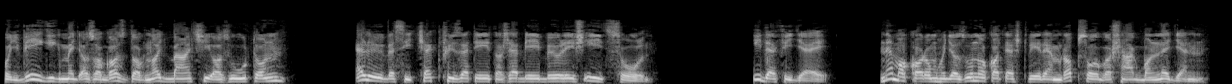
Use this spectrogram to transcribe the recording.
hogy végigmegy az a gazdag nagybácsi az úton, előveszi csekkfüzetét a zsebéből, és így szól. Ide figyelj, nem akarom, hogy az unokatestvérem rabszolgaságban legyen.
